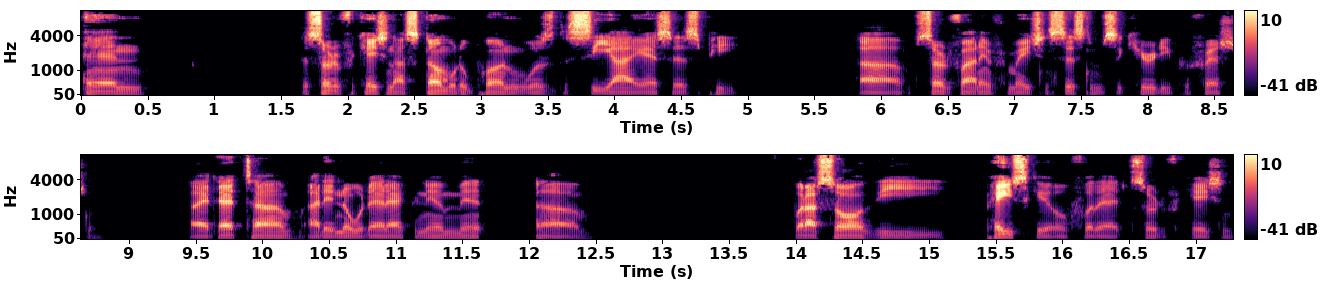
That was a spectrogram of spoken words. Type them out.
and the certification I stumbled upon was the CISSP, uh, Certified Information System Security Professional. At that time, I didn't know what that acronym meant, um, but I saw the pay scale for that certification,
